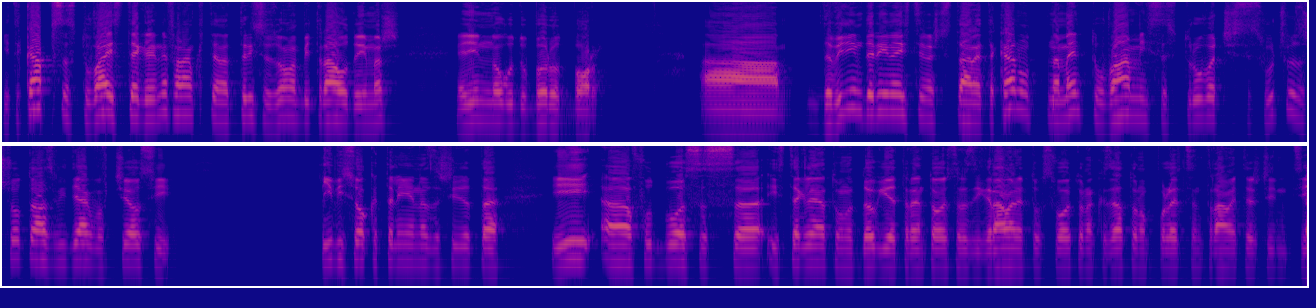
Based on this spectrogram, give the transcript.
И така с това изтегляне в рамките на 3 сезона би трябвало да имаш един много добър отбор. А, да видим дали наистина ще стане така, но на мен това ми се струва, че се случва, защото аз видях в Челси и високата линия на защитата, и а, футбола с а, изтеглянето на дългия трен, т.е. разиграването в своето наказателно поле централните защитници,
